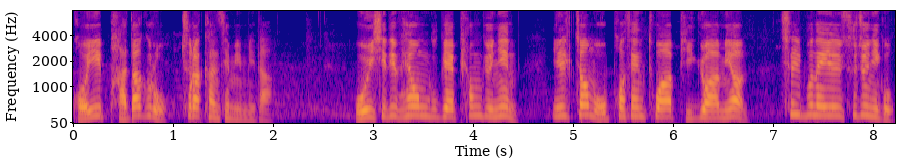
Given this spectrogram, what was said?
거의 바닥으로 추락한 셈입니다. OECD 회원국의 평균인 1.5%와 비교하면 7분의 1 수준이고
